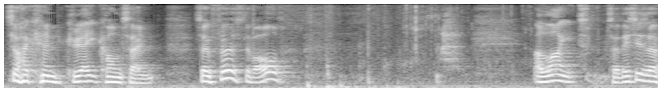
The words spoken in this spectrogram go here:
so I can create content. So first of all, a light. So this is a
